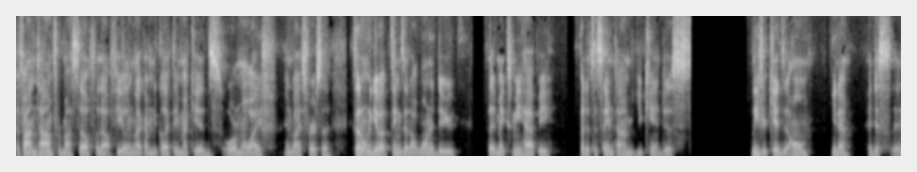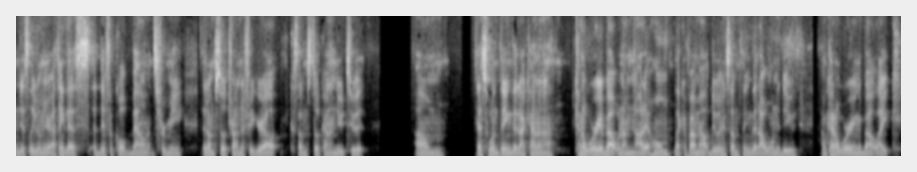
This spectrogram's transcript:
to find time for myself without feeling like I'm neglecting my kids or my wife and vice versa. Because I don't want to give up things that I want to do that makes me happy, but at the same time, you can't just leave your kids at home, you know, and just and just leave them there. I think that's a difficult balance for me that I'm still trying to figure out because I'm still kind of new to it. Um, that's one thing that I kind of kind of worry about when I'm not at home. Like if I'm out doing something that I want to do, I'm kind of worrying about like,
